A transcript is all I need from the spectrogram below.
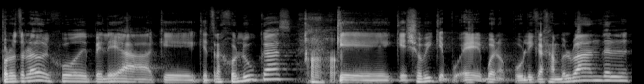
Por otro lado, el juego de pelea que, que trajo Lucas, que, que yo vi que, eh, bueno, publica Humble Bundle,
